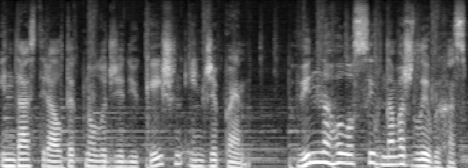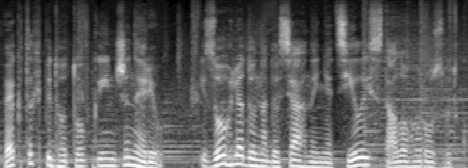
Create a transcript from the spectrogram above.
Industrial Technology Education in Japan. Він наголосив на важливих аспектах підготовки інженерів із огляду на досягнення цілей сталого розвитку.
